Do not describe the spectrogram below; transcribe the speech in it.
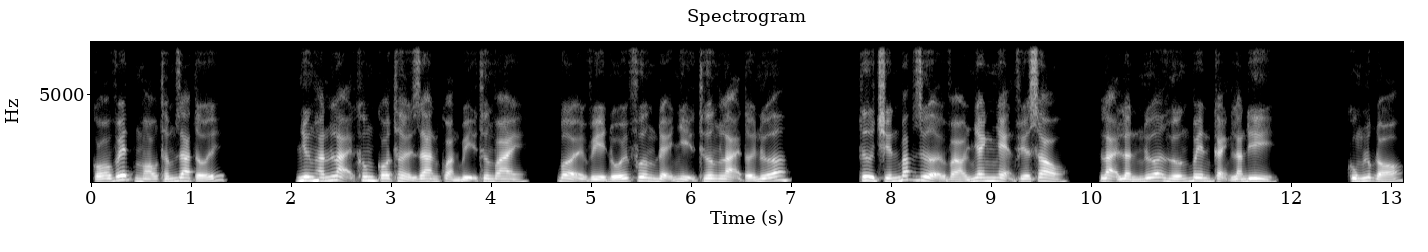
có vết máu thấm ra tới. Nhưng hắn lại không có thời gian quản bị thương vai, bởi vì đối phương đệ nhị thương lại tới nữa. Tư chiến bắc dựa vào nhanh nhẹn phía sau, lại lần nữa hướng bên cạnh lăn đi. Cùng lúc đó,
